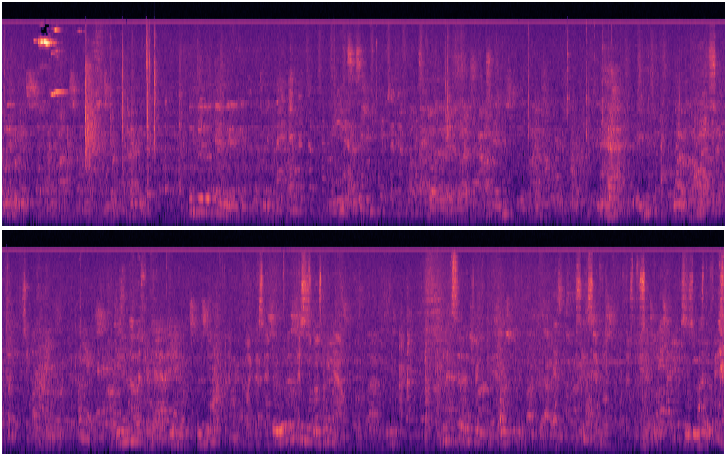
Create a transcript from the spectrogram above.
collaborate and find some expert. If we look at the, into the two And different and the uh, media, versions, so there's no the better. front ends to the right and one of them I was forgetting. exclusive. And when you plug this in, this is supposed to be now. That's the trick. See the symbol? If there's no symbol, this is supposed to face.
